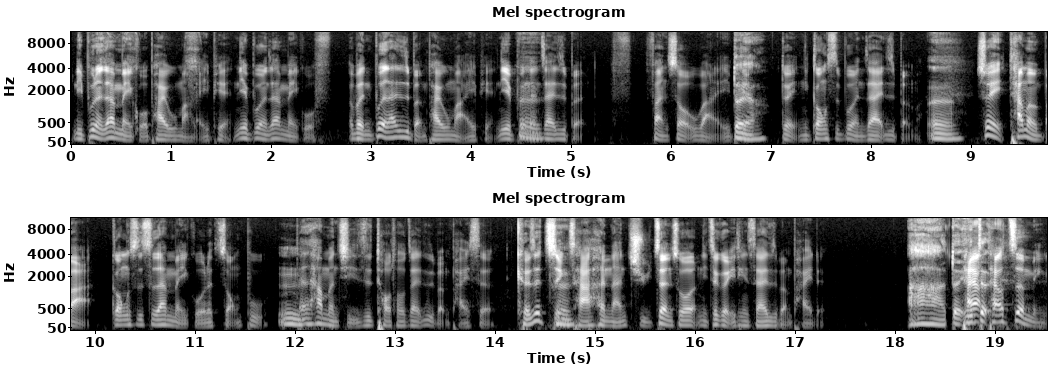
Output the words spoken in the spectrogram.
你不能在美国拍无码的 A 片，你也不能在美国呃不，你不能在日本拍无码 A 片，你也不能嗯在日本贩售无码的 A 片。对啊，对你公司不能在日本嘛，嗯所以他们把公司设在美国的总部，但是嗯，他们其实是偷偷在日本拍摄。可是警察很难举证说你这个一定是在日本拍的，啊，对，他要他要证明，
